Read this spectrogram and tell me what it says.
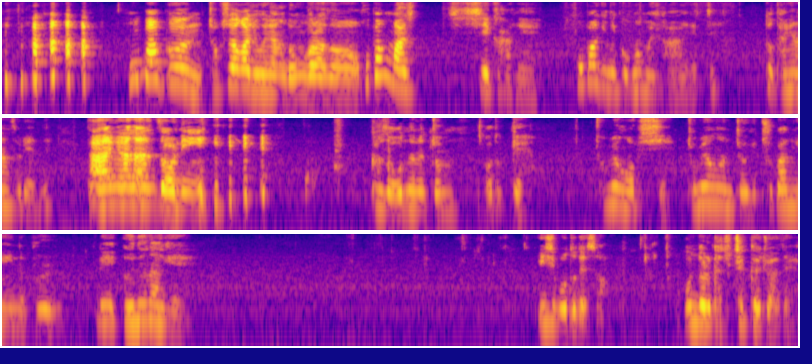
호박은 적셔가지고 그냥 놓은 거라서 호박 맛이 강해. 호박이니까 호박 맛이 강하겠지? 또 당연한 소리 했네. 당연한 소리. 그래서 오늘은 좀 어둡게 조명 없이 조명은 저기 주방에 있는 불이 은은하게 25도 됐어. 온도를 계속 체크해줘야 돼.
